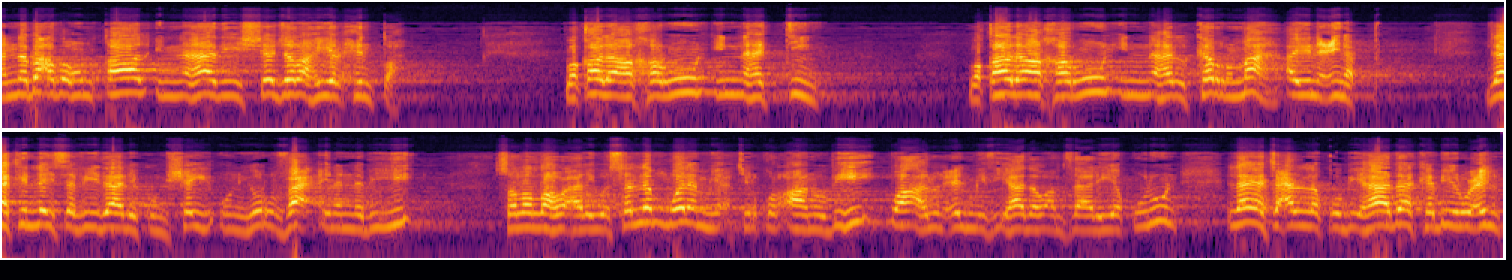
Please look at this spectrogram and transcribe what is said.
أن بعضهم قال إن هذه الشجرة هي الحنطة وقال آخرون إنها التين وقال آخرون إنها الكرمة أي العنب لكن ليس في ذلكم شيء يرفع إلى النبي صلى الله عليه وسلم ولم يأتي القرآن به وأهل العلم في هذا وأمثاله يقولون لا يتعلق بهذا كبير علم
